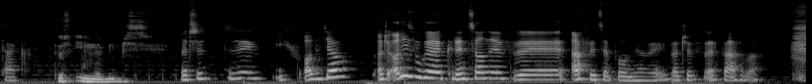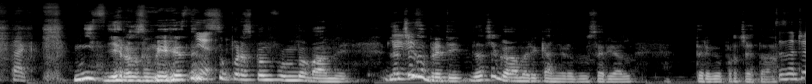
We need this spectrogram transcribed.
tak, To jest inne BBC. znaczy ich oddział? Znaczy on jest w ogóle kręcony w Afryce Południowej, znaczy w RPA chyba. Tak. Nic nie rozumiem, jestem Nie. super skonfundowany. Dlaczego Bryty, dlaczego Amerykanie robią serial Terry'ego Pratchetta To znaczy,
